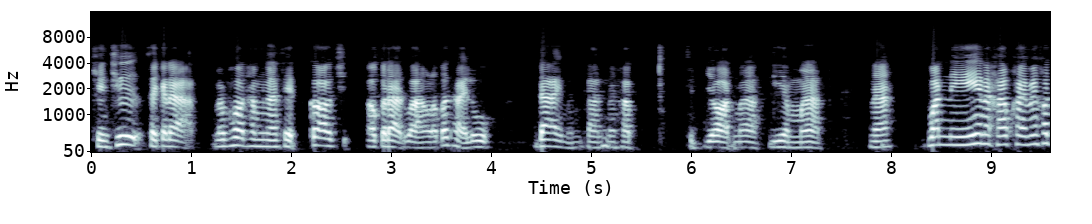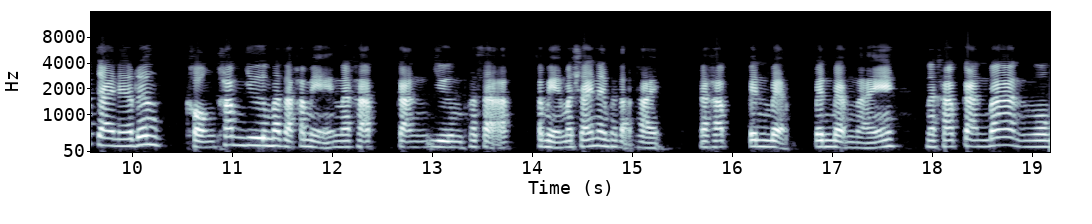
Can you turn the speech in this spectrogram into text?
เขียนชื่อใส่กระดาษ แล้วพอทำงานเสร็จก็เอาเอากระดาษวางแล้วก็ถ่ายรูปได้เหมือนกันนะครับ สุดยอดมากเยี่ยมมากนะ วันนี้นะครับ ใครไม่เข้าใจในเรื่องของคำยืมภาษาเขมรนะครับ การยืมภาษาเขมรมาใช้ในภาษาไทยนะครับ เป็นแบบเป็นแบบไหนนะครับ การบ้านงง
